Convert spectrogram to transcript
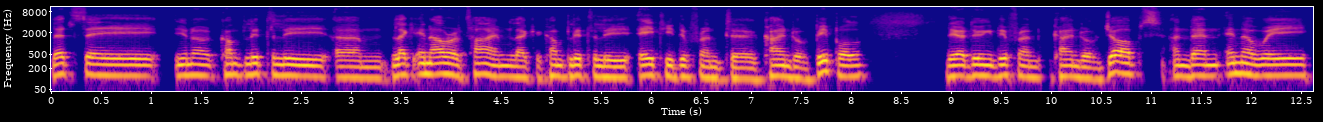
let's say you know completely um, like in our time like completely 80 different uh, kind of people they are doing different kind of jobs. And then in a way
